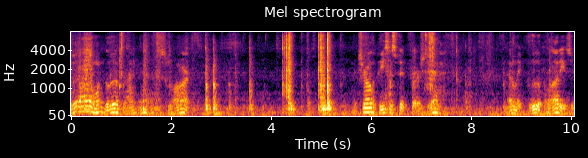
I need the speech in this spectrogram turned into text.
do it all in one glue up, right? Yeah, that's smart. Make sure all the pieces fit first. Yeah. That'll make glue up a lot easier.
